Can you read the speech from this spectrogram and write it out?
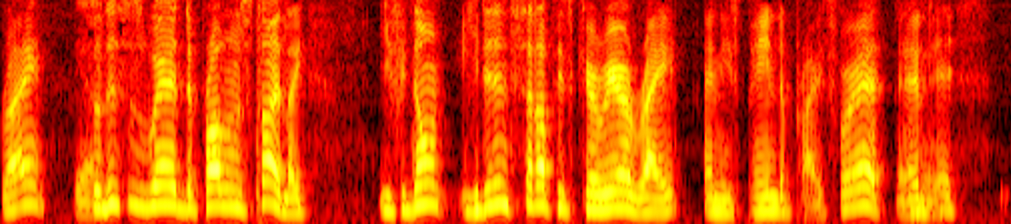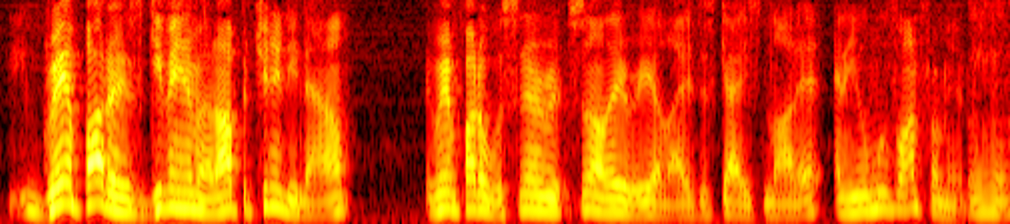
right? Yeah. So this is where the problem started. Like if you don't he didn't set up his career right and he's paying the price for it. And Mm-hmm. it, Graham Potter is giving him an opportunity now. Graham Potter will sooner sooner or later realize this guy is not it and he will move on from him.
